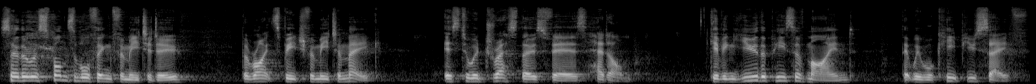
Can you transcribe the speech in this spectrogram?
So, the responsible thing for me to do, the right speech for me to make, is to address those fears head on, giving you the peace of mind that we will keep you safe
